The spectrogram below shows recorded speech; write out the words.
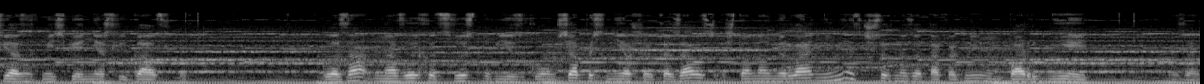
связанных вместе пионерских галстуках. Глаза на выход с высунутым языком, вся посиневшая, казалось, что она умерла не несколько часов назад, а как минимум пару дней назад.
